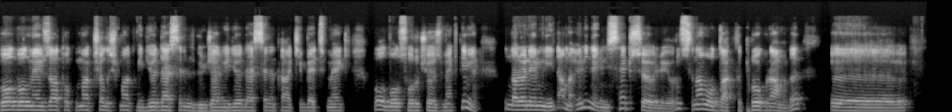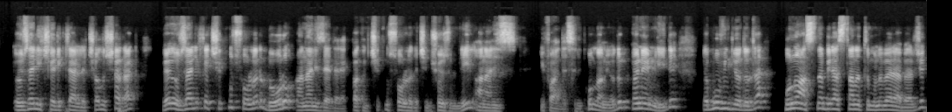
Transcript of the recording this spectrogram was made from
Bol bol mevzuat okumak, çalışmak, video derslerimiz, güncel video derslerini takip etmek, bol bol soru çözmek değil mi? Bunlar önemliydi ama en önemlisi hep söylüyoruz. Sınav odaklı programlı e, özel içeriklerle çalışarak ve özellikle çıkmış soruları doğru analiz ederek. Bakın çıkmış sorular için çözüm değil, analiz ifadesini kullanıyordum. Önemliydi. Ve bu videoda da bunu aslında biraz tanıtımını beraberce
